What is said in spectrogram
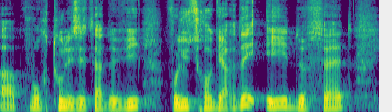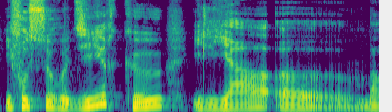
euh, pour tous les états de vie. Faut juste regarder et de fait, il faut se redire que il y a euh, bah,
